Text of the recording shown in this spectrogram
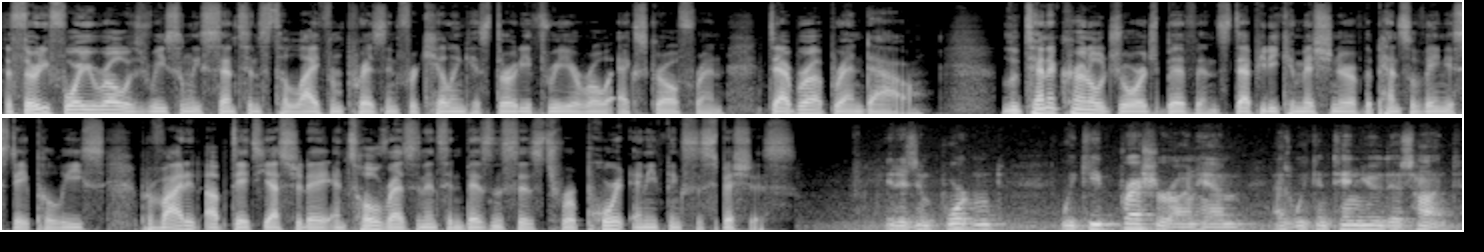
The 34 year old was recently sentenced to life in prison for killing his 33 year old ex girlfriend, Deborah Brandão. Lieutenant Colonel George Bivens, Deputy Commissioner of the Pennsylvania State Police, provided updates yesterday and told residents and businesses to report anything suspicious. It is important we keep pressure on him as we continue this hunt.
